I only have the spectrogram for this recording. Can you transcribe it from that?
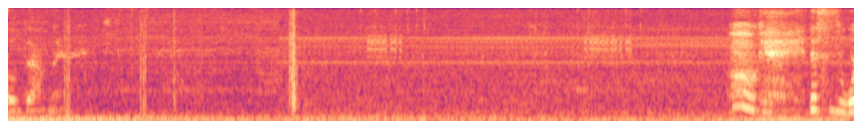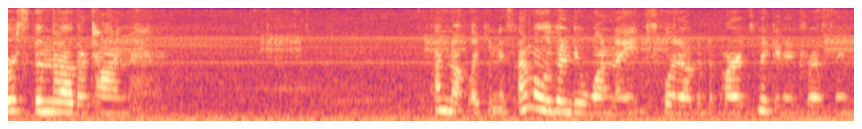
Okay, down there. Okay, this is worse than the other time. I'm not liking this. I'm only going to do one night, split it up into parts, make it interesting.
